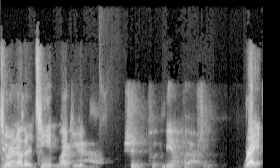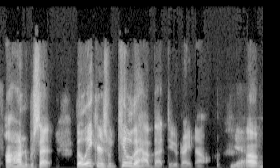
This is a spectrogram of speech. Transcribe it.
to right. another team. Dwight like you Powell should be on a playoff team. Right, hundred percent the Lakers would kill to have that dude right now. Yeah. Um,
